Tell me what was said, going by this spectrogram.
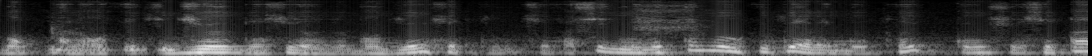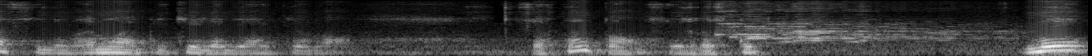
Bon, alors Dieu, bien sûr, le bon Dieu fait tout, c'est facile, mais il est tellement occupé avec d'autres trucs que je ne sais pas s'il est vraiment impliqué là directement. Certains pensent, et je respecte. Mais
